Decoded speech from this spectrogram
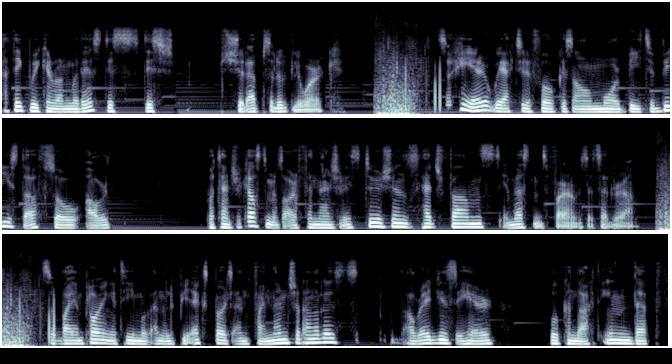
I think we can run with this. This this should absolutely work. So here we actually focus on more B2B stuff. So our potential customers are financial institutions, hedge funds, investment firms, etc. So by employing a team of NLP experts and financial analysts, our agency here will conduct in-depth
